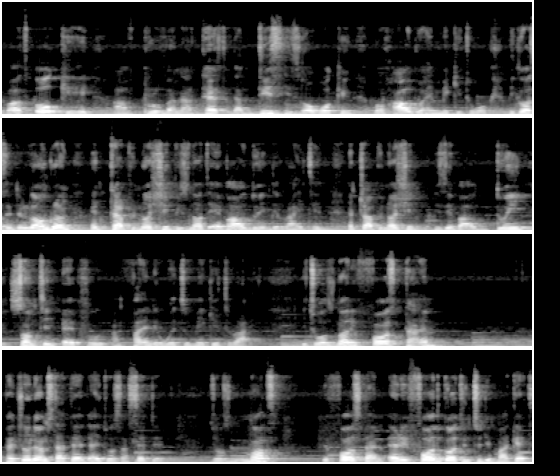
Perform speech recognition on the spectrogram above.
about okay, I've proven and attest that this is not working, but how do I make it work? Because in the long run, entrepreneurship is not about doing the right thing. Entrepreneurship is about doing something helpful and find a way to make it right. It was not the first time petroleum started that it was accepted. It was not the first time Henry Ford got into the market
